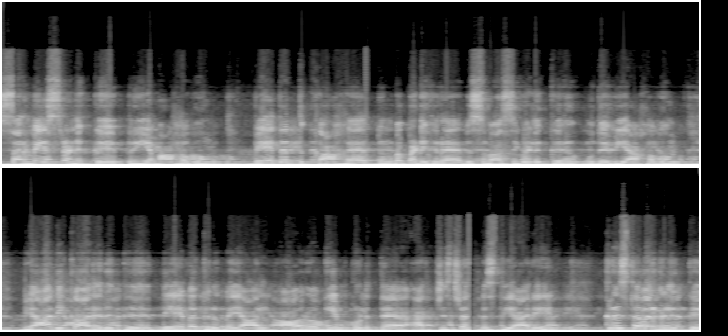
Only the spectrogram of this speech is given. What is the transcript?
சர்வேஸ்வரனுக்கு பிரியமாகவும் வேதத்துக்காக துன்பப்படுகிற விசுவாசிகளுக்கு உதவியாகவும் வியாதிக்காரருக்கு தேவ கிருபையால் ஆரோக்கியம் கொடுத்த அர்ச்சிஸ்ட பெஸ்தியாரே கிறிஸ்தவர்களுக்கு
